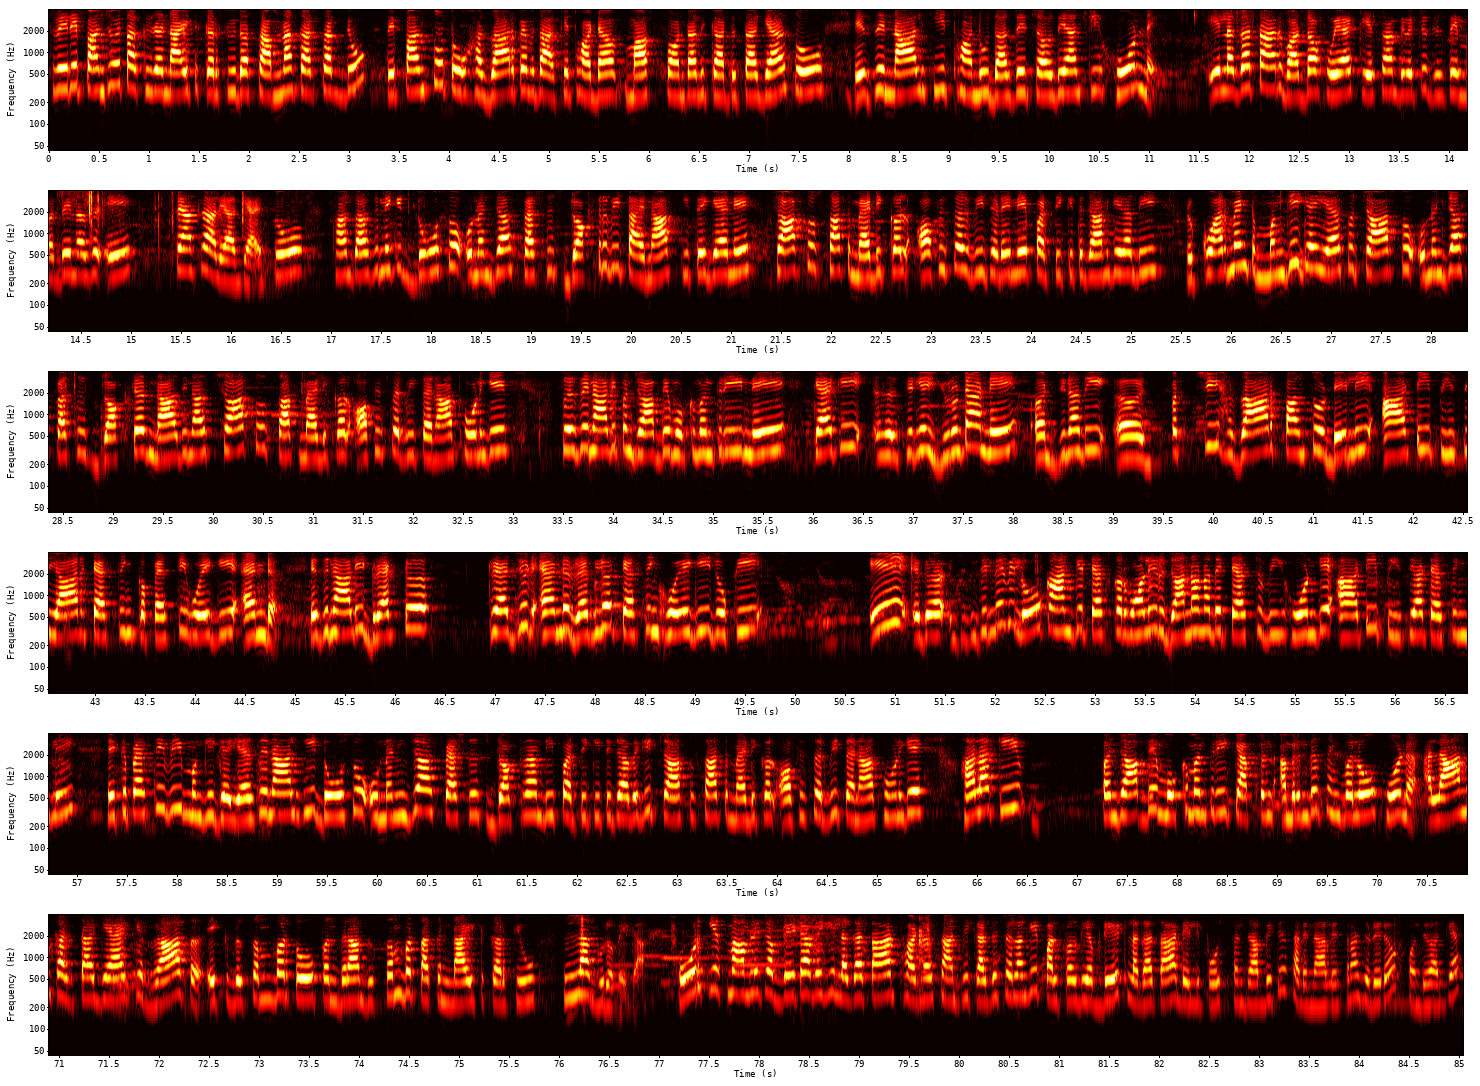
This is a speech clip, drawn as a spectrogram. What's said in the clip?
ਸਵੇਰੇ 5 ਵਜੇ ਤੱਕ ਜਿਹੜਾ ਨਾਈਟ ਕਰਫਿਊ ਦਾ ਸਾਹਮਣਾ ਕਰ ਸਕਦੇ ਹੋ ਤੇ 500 ਤੋਂ 1000 ਰੁਪਏ ਵਧਾ ਕੇ ਤੁਹਾਡਾ ਮਾਸਕ ਪਾਉਣ ਦਾ ਵੀ ਕਰ ਦਿੱਤਾ ਗਿਆ ਸੋ ਇਸ ਦੇ ਨਾਲ ਹੀ ਤੁਹਾਨੂੰ ਦੱਸਦੇ ਚੱਲਦੇ ਹਾਂ ਕਿ ਹੁਣ ਨੇ ਇਹ ਲਗਾਤਾਰ ਵਾਧਾ ਹੋਇਆ ਕੇਸਾਂ ਦੇ ਵਿੱਚ, ਜਿਸ ਦੇ ਮੱਦੇਨਜ਼ਰ ਇਹ ਫੈਸਲਾ ਲਿਆ ਗਿਆ ਹੈ। ਸੋ ਤੁਹਾਨੂੰ ਦੱਸ ਦਿੰਦੇ ਕਿ 249 ਸਪੈਸ਼ਲਿਸਟ ਡਾਕਟਰ ਵੀ ਤਾਇਨਾਤ ਕੀਤੇ ਗਏ ਨੇ 407 ਮੈਡੀਕਲ ਆਫੀਸਰ ਵੀ ਜਿਹੜੇ ਨੇ ਭਰਤੀ ਕੀਤੇ ਜਾਣਗੇ। ਇਹਨਾਂ ਦੀ ਰਿਕੁਆਇਰਮੈਂਟ ਮੰਗੀ ਗਈ ਹੈ ਸੋ 449 ਸਪੈਸ਼ਲਿਸਟ ਡਾਕਟਰ ਨਾਲ ਦੀ ਨਾਲ 407 ਮੈਡੀਕਲ ਆਫੀਸਰ ਵੀ ਤਾਇਨਾਤ ਹੋਣਗੇ। ਸੋ ਇਸ ਦੇ ਨਾਲ ਹੀ ਪੰਜਾਬ ਦੇ ਮੁੱਖ ਮੰਤਰੀ ਨੇ ਕਿਹਾ ਕਿ ਜਿਹੜੀਆਂ ਯੂਨਿਟਾਂ ਨੇ ਅਹ, ਜਿਨ੍ਹਾਂ ਦੀ ਅਹ, 25500 daily RT PCR testing capacity ਹੋਏਗੀ ਐਂਡ ਇਸ ਦੇ ਨਾਲ ਹੀ direct traced and regular testing ਹੋਏਗੀ ਜੋ ਕਿ ਇਹ ਜਿੰਨੇ ਵੀ ਲੋਕ ਆਣਗੇ ਟੈਸਟ ਕਰਵਾਉਣ ਲਈ, ਰੋਜ਼ਾਨਾ ਉਹਨਾਂ ਦੇ ਟੈਸਟ ਵੀ ਹੋਣਗੇ। ਆਰਟੀ ਪੀਸੀਆਰ ਟੈਸਟਿੰਗ ਲਈ ਇਹ ਕੈਪੈਸਿਟੀ ਵੀ ਮੰਗੀ ਗਈ ਹੈ। ਇਸ ਦੇ ਨਾਲ ਹੀ 249 ਸਪੈਸ਼ਲਿਸਟ ਡਾਕਟਰਾਂ ਦੀ ਭਰਤੀ ਕੀਤੀ ਜਾਵੇਗੀ। 407 ਮੈਡੀਕਲ ਆਫੀਸਰ ਵੀ ਤਾਇਨਾਤ ਹੋਣਗੇ। ਹਾਲਾਂਕਿ ਪੰਜਾਬ ਦੇ ਮੁੱਖ ਮੰਤਰੀ ਕੈਪਟਨ ਅਮਰਿੰਦਰ ਸਿੰਘ ਵੱਲੋਂ ਹੁਣ ਐਲਾਨ ਕਰ ਦਿੱਤਾ ਗਿਆ ਹੈ ਕਿ ਰਾਤ 1 ਦਸੰਬਰ ਤੋਂ 15 ਦਸੰਬਰ ਤੱਕ ਨਾਈਟ ਕਰਫਿਊ ਲਾਗੂ ਰਹੇਗਾ। ਹੋਰ ਕੀ ਇਸ ਮਾਮਲੇ 'ਚ ਅਪਡੇਟ ਆਵੇਗੀ? ਲਗਾਤਾਰ ਤੁਹਾਡੇ ਨਾਲ ਸਾਂਝੀ ਕਰਦੇ ਚੱਲਾਂਗੇ। ਪਲ ਪਲ ਦੀ ਅਪਡੇਟ ਲਗਾਤਾਰ ਡੇਲੀ ਪੋਸਟ ਪੰਜਾਬੀ ਤੇ ਸਾਡੇ ਨਾਲ ਇਸ ਤਰ੍ਹਾਂ ਜੁੜੇ ਰਹੋ। ਹੁੰਦੇ ਹੋ ਆਗਿਆ।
